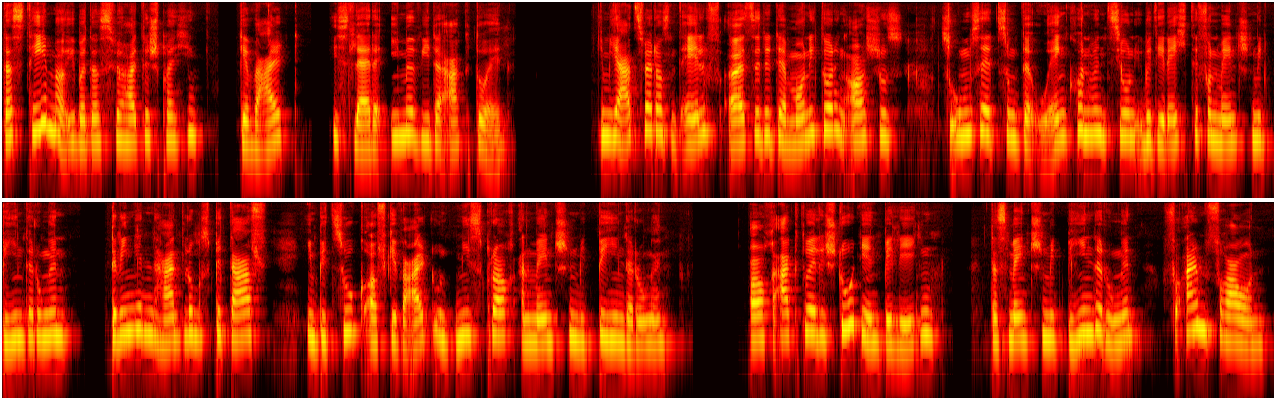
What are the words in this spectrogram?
Das Thema, über das wir heute sprechen, Gewalt, ist leider immer wieder aktuell. Im Jahr 2011 äußerte der Monitoring-Ausschuss zur Umsetzung der UN-Konvention über die Rechte von Menschen mit Behinderungen dringenden Handlungsbedarf in Bezug auf Gewalt und Missbrauch an Menschen mit Behinderungen. Auch aktuelle Studien belegen, dass Menschen mit Behinderungen, vor allem Frauen,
